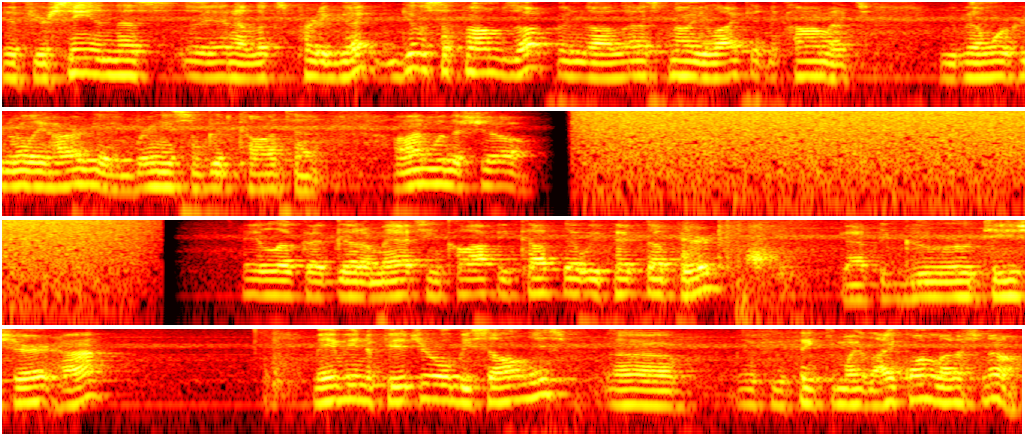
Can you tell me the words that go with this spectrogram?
if you're seeing this and it looks pretty good, give us a thumbs up and uh, let us know you like it in the comments. We've been working really hard to bring you some good content. On with the show. Hey look, I've got a matching coffee cup that we picked up here. Got the Guru t-shirt, huh? Maybe in the future we'll be selling these. Uh, if you think you might like one, let us know.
